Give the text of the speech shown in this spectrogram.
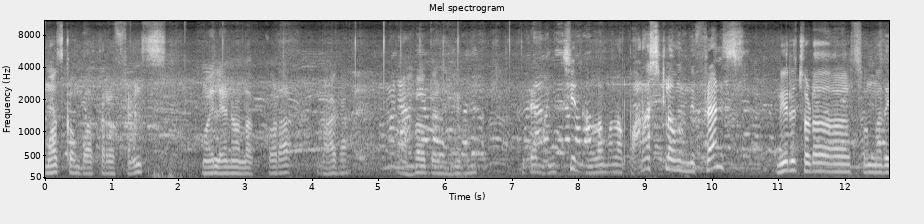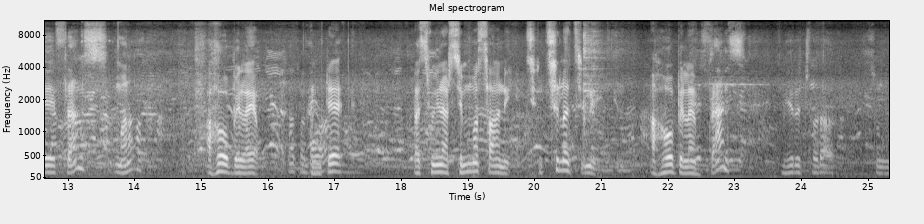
మోసుకొని పోతారు ఫ్రెండ్స్ మొయలేని వాళ్ళకు కూడా బాగా అహోబిలం అంటే మంచి నల్లమల్ల ఫారెస్ట్లో ఉంది ఫ్రెండ్స్. మీరు చూడాల్సిన్నది ఫ్రెండ్స్ మన అహోబిలయం. అంటే లక్ష్మీ నరసింహస్వామి చిన్సులక్ష్మి అహోబిలయం. ఫ్రెండ్స్ మీరు చూడాల్సిన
